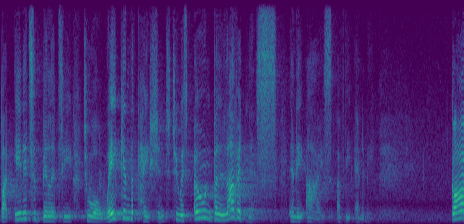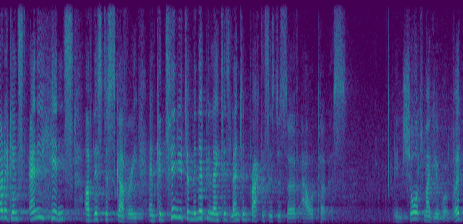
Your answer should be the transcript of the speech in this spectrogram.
but in its ability to awaken the patient to his own belovedness in the eyes of the enemy. Guard against any hints of this discovery and continue to manipulate his Lenten practices to serve our purpose. In short, my dear Wormwood,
